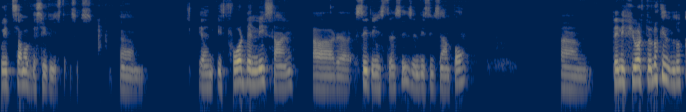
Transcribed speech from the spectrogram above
with some of the seed instances. Um, and if Ford and Nissan are uh, seed instances in this example, um, then if you were to look, in, look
